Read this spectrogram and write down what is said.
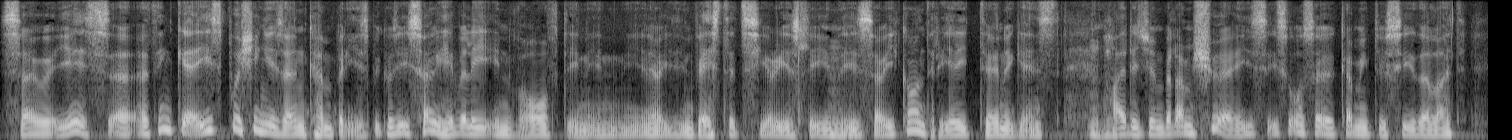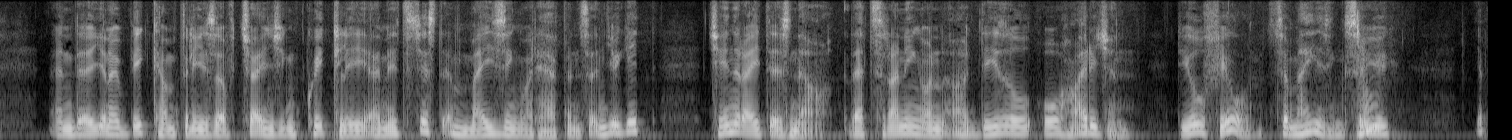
So yes, uh, I think uh, he's pushing his own companies because he's so heavily involved in, in you know, invested seriously in mm-hmm. this. So he can't really turn against mm-hmm. hydrogen. But I'm sure he's, he's also coming to see the light. And, uh, you know, big companies are changing quickly, and it's just amazing what happens. And you get generators now that's running on uh, diesel or hydrogen, dual fuel. It's amazing. So oh. you Yep,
